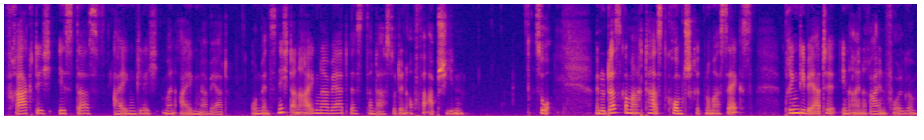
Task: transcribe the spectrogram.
Frag dich, ist das eigentlich mein eigener Wert? Und wenn es nicht dein eigener Wert ist, dann darfst du den auch verabschieden. So, wenn du das gemacht hast, kommt Schritt Nummer 6. Bring die Werte in eine Reihenfolge.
